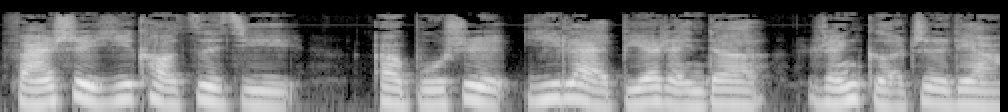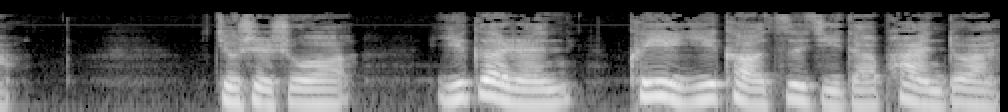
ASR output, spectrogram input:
凡是依靠自己，而不是依赖别人的人格质量。就是说，一个人可以依靠自己的判断、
